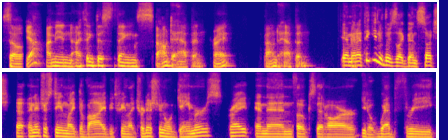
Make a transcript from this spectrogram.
So, yeah, I mean, I think this thing's bound to happen, right? Bound to happen. Yeah, man. I think you know there's like been such a, an interesting like divide between like traditional gamers, right, and then folks that are you know Web three,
